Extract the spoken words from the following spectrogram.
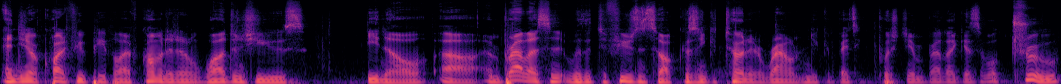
and you know, quite a few people have commented on why don't you use, you know, uh, umbrellas with a diffusion sock because you can turn it around and you can basically push the umbrella against it. Well, true,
